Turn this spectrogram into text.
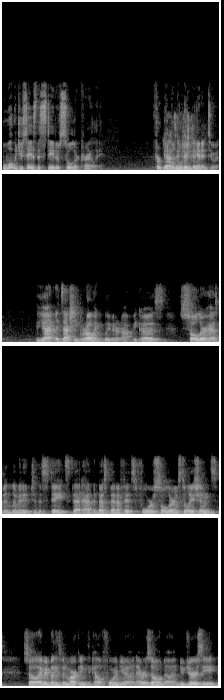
But what would you say is the state of solar currently for Yeah, people looking to get into it? Yeah, it's actually growing, believe it or not, because solar has been limited to the states that had the best benefits for solar installations. So everybody's been marketing to California and Arizona and New Jersey.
